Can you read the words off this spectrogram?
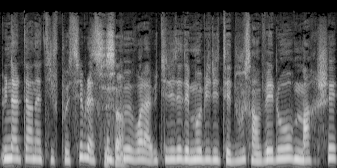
une alternative possible? Est-ce qu'on peut voilà, utiliser des mobilités douces, un vélo, marcher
